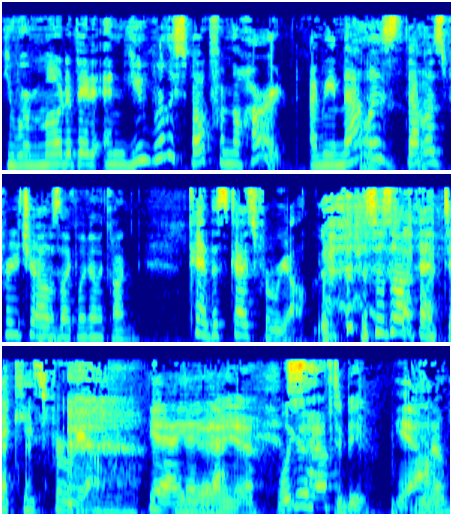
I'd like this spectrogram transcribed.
You were motivated, and you really spoke from the heart. I mean, that was that was pretty true. I was like, look at the card. Okay, this guy's for real. This is authentic. He's for real. Yeah, yeah, yeah. Yeah, yeah. Well, you have to be. Yeah. You know?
